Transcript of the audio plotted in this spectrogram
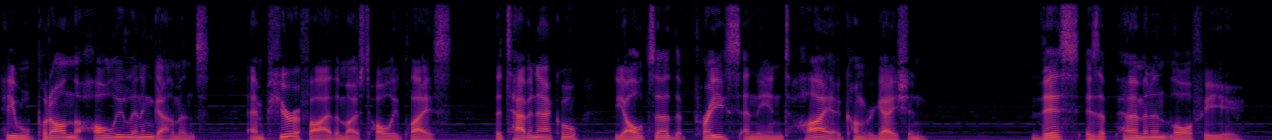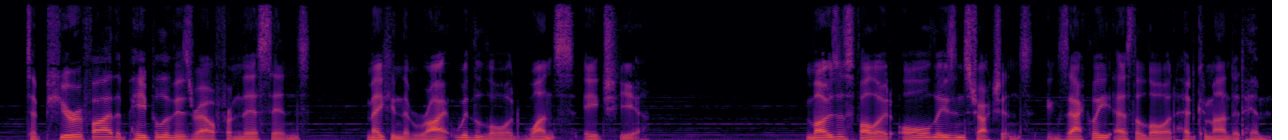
He will put on the holy linen garments and purify the most holy place the tabernacle, the altar, the priests, and the entire congregation. This is a permanent law for you to purify the people of Israel from their sins, making them right with the Lord once each year. Moses followed all these instructions exactly as the Lord had commanded him.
